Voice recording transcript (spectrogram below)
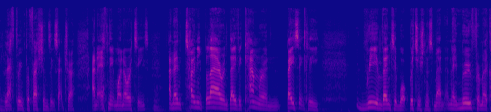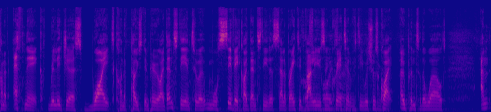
yeah. left-wing professions, etc., and ethnic minorities. Yeah. And then Tony Blair and David Cameron basically reinvented what Britishness meant, and they moved from a kind of ethnic, religious, white kind of post-imperial identity into a more civic mm. identity that celebrated values and creativity, which was yeah. quite open to the world, and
